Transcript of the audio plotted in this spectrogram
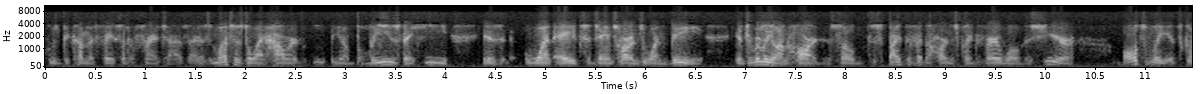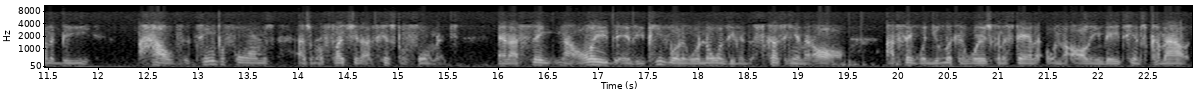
who's become the face of the franchise. As much as Dwight Howard, you know, believes that he is one A to James Harden's one B, it's really on Harden. So despite the fact that Harden's played very well this year, ultimately it's going to be how the team performs as a reflection of his performance. And I think not only the MVP voting, where no one's even discussing him at all, I think when you look at where he's going to stand when the All NBA teams come out,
